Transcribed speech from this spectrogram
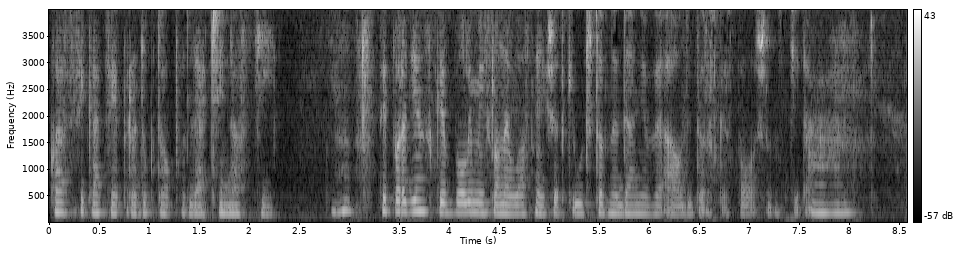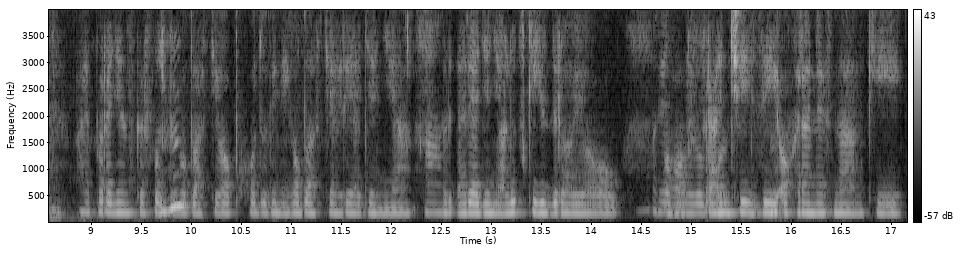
klasifikácie produktov podľa činností. Mhm. Tie poradenské boli myslené vlastne všetky účtovné daňové a auditorské spoločnosti. Tak? Aj poradenské služby mm-hmm. v oblasti obchodu, v iných oblastiach riadenia, Áno. riadenia ľudských zdrojov, frančízy, mm-hmm. ochranné známky.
